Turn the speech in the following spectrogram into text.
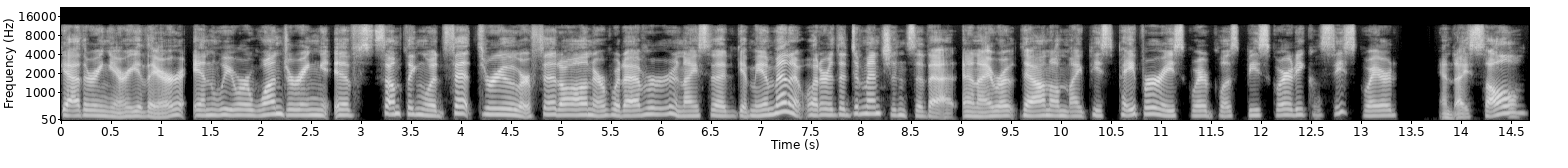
gathering area there. And we were wondering if something would fit through or fit on or whatever. And I said, Give me a minute. What are the dimensions of that? And I wrote down on my piece of paper a squared plus b squared equals c squared. And I solved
